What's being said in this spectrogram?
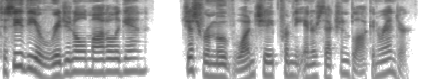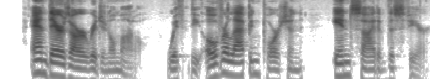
To see the original model again, just remove one shape from the intersection block and render. And there's our original model with the overlapping portion inside of the sphere.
